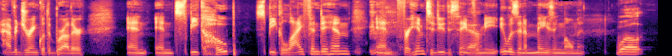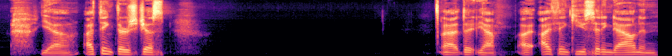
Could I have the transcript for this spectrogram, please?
have a drink with a brother, and and speak hope, speak life into him, and for him to do the same Yeah. for me, it was an amazing moment. Well, yeah, I think there's just, uh, there, yeah, I, I think you sitting down and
